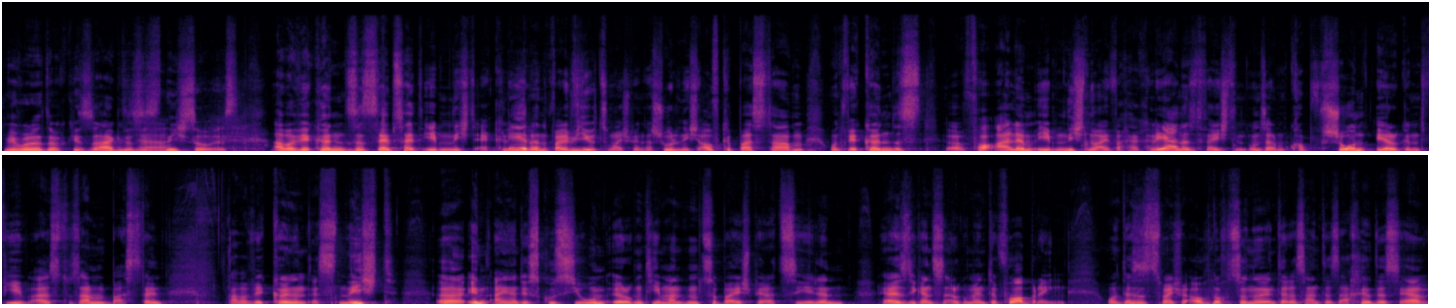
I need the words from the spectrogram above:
Mir wurde doch gesagt, dass ja. es nicht so ist. Aber wir können es selbst halt eben nicht erklären, ja. weil wir zum Beispiel in der Schule nicht aufgepasst haben. Und wir können das äh, vor allem eben nicht nur einfach erklären, also vielleicht in unserem Kopf schon irgendwie alles zusammenbasteln, aber wir können es nicht äh, in einer Diskussion irgendjemandem zum Beispiel erzählen, ja, also die ganzen Argumente vorbringen. Und das ist zum Beispiel auch noch so eine interessante Sache, dass ja,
